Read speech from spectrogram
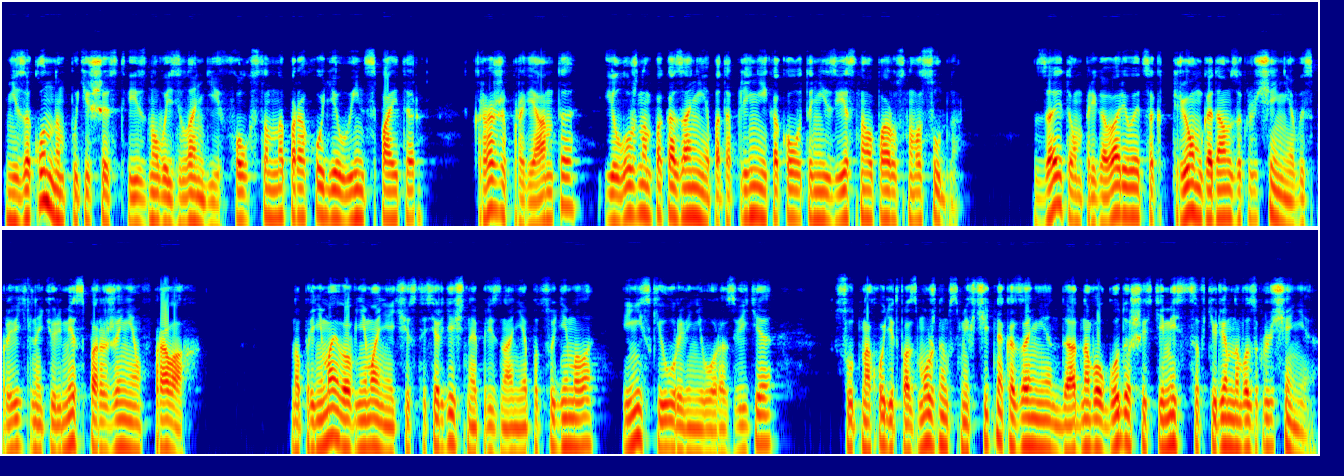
Незаконном путешествии из Новой Зеландии в Фолкстон на пароходе Уиндспайтер, краже провианта и ложном показании о потоплении какого-то неизвестного парусного судна. За это он приговаривается к трем годам заключения в исправительной тюрьме с поражением в правах. Но принимая во внимание чистосердечное признание подсудимого и низкий уровень его развития, суд находит возможным смягчить наказание до одного года шести месяцев тюремного заключения.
